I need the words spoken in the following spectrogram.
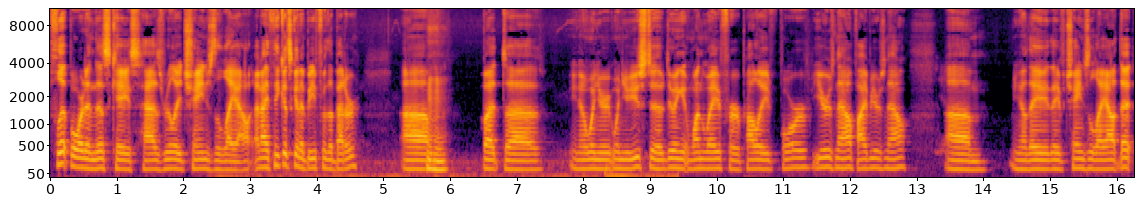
Flipboard in this case has really changed the layout, and I think it's going to be for the better. Um, But uh, you know, when you're when you're used to doing it one way for probably four years now, five years now, um, you know they they've changed the layout. That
